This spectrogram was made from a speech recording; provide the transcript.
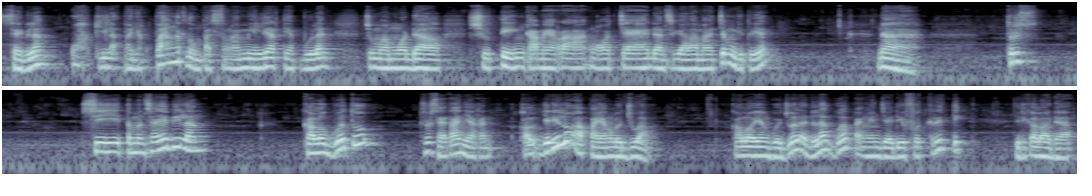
Saya bilang, wah gila banyak banget loh empat setengah miliar tiap bulan cuma modal syuting kamera ngoceh dan segala macem gitu ya. Nah, terus si teman saya bilang, kalau gue tuh, terus saya tanya kan, kalau jadi lo apa yang lo jual? Kalau yang gue jual adalah gue pengen jadi food critic. Jadi kalau ada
